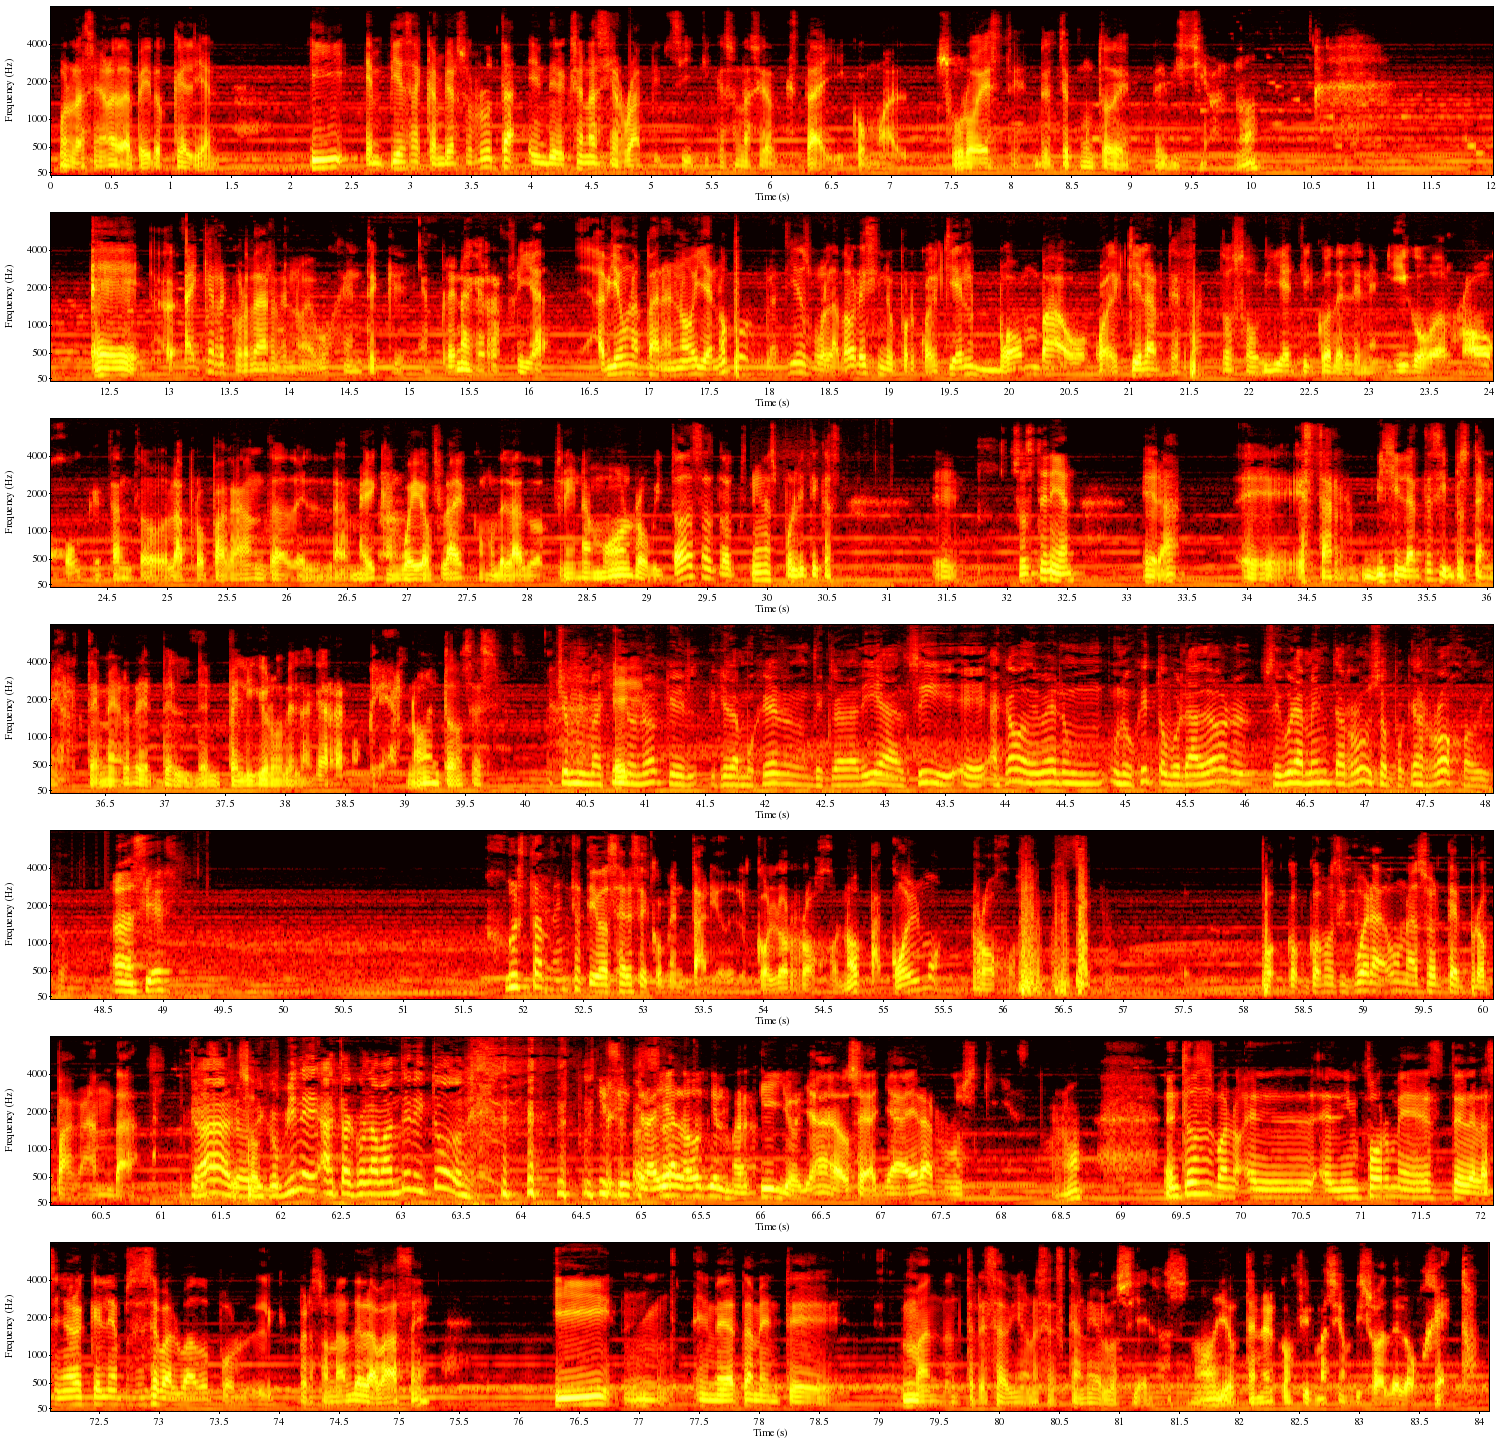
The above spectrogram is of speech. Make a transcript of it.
bueno, la señora de apellido Kellyan, y empieza a cambiar su ruta en dirección hacia Rapid City, que es una ciudad que está ahí como al suroeste de este punto de, de visión, ¿no? Eh, hay que recordar de nuevo, gente, que en plena Guerra Fría había una paranoia, no por platillos voladores, sino por cualquier bomba o cualquier artefacto soviético del enemigo rojo, que tanto la propaganda del American Way of Life como de la doctrina Monroe y todas esas doctrinas políticas eh, sostenían, era eh, estar vigilantes y pues temer, temer de, de, del peligro de la guerra nuclear, ¿no? Entonces, yo me imagino, eh, ¿no? Que, que, la mujer declararía, sí, eh, acabo de ver un, un, objeto volador seguramente ruso porque es rojo, dijo. Así es. Justamente te iba a hacer ese comentario del color rojo, ¿no? Pa' colmo, rojo. Como si fuera una suerte de propaganda. Claro, este, dijo, viene hasta con la bandera y todo. Y sí, traía la hoz y el martillo, ya, o sea, ya era ruski, ¿no? Entonces, bueno, el, informe este de la señora Kelly pues, es evaluado por el personal de la base y mm, inmediatamente mandan tres aviones a escanear los cielos ¿no? y obtener confirmación visual del objeto.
